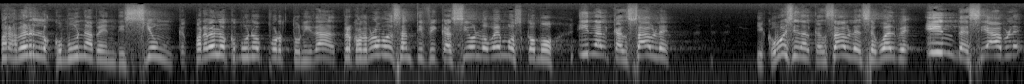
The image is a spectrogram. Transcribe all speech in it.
para verlo como una bendición, para verlo como una oportunidad. Pero cuando hablamos de santificación lo vemos como inalcanzable. Y como es inalcanzable, se vuelve indeseable.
